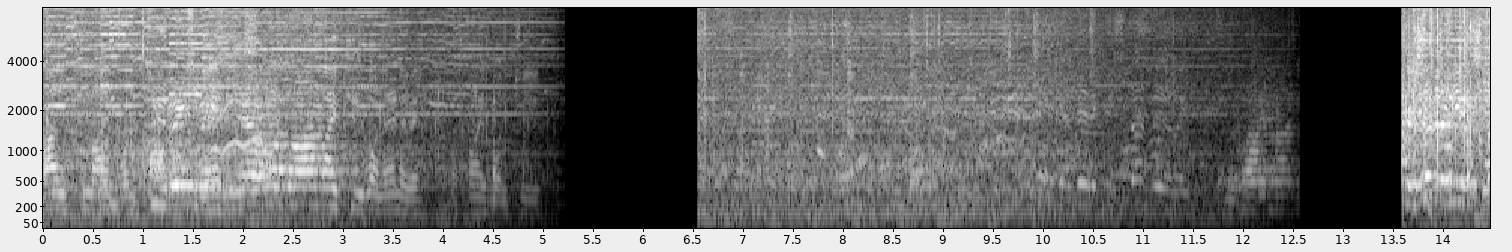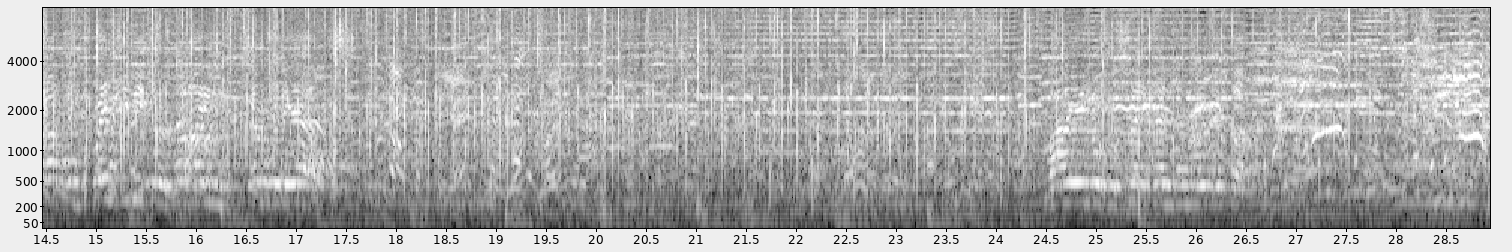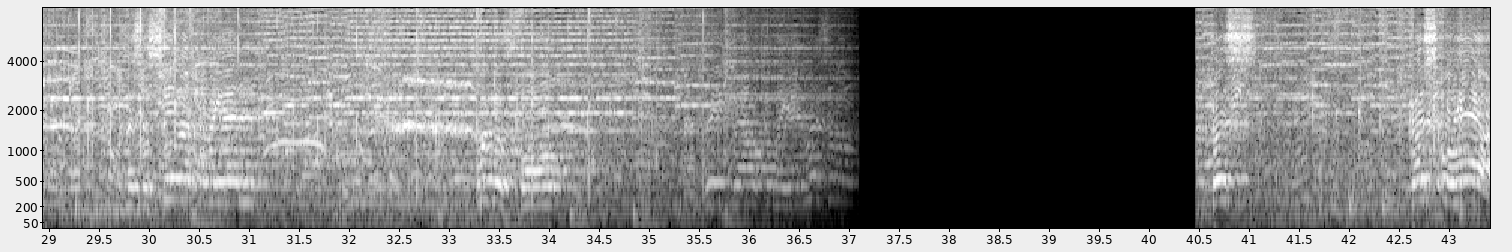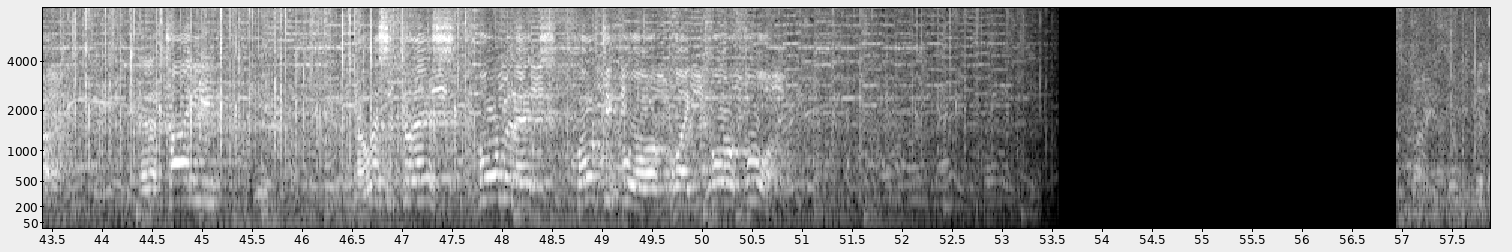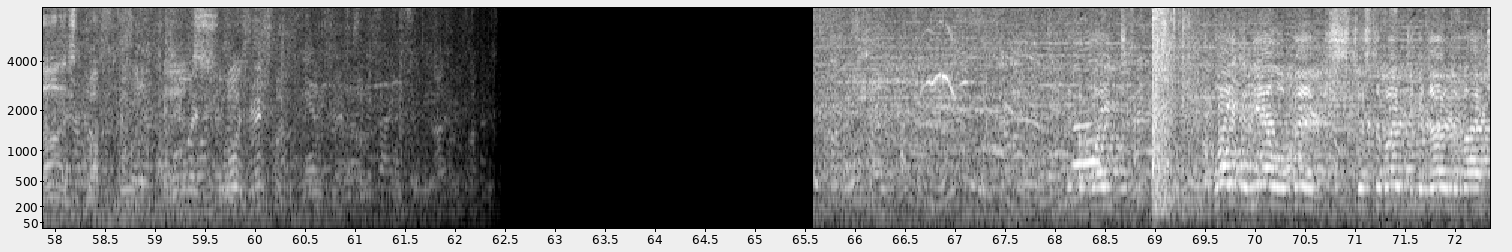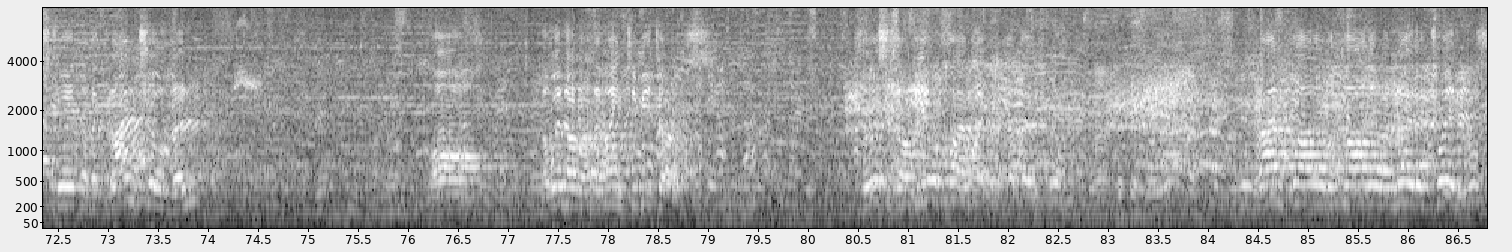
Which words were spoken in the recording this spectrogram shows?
Five, five, one, two. Yeah. Five, two, one. Anyway, five, one, two. Considering you're starting 20 metres behind everybody else. Barry Ingles is second and Rudy All- Chris Chris O'Hare in a time, now listen to this, 4 minutes 44.44. But that is tough going. In the white, the white and yellow bibs, just about to go down the back straight are the grandchildren of the winner of the 90 metres. So this is a real family. The grandfather, the father, and now the twins.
